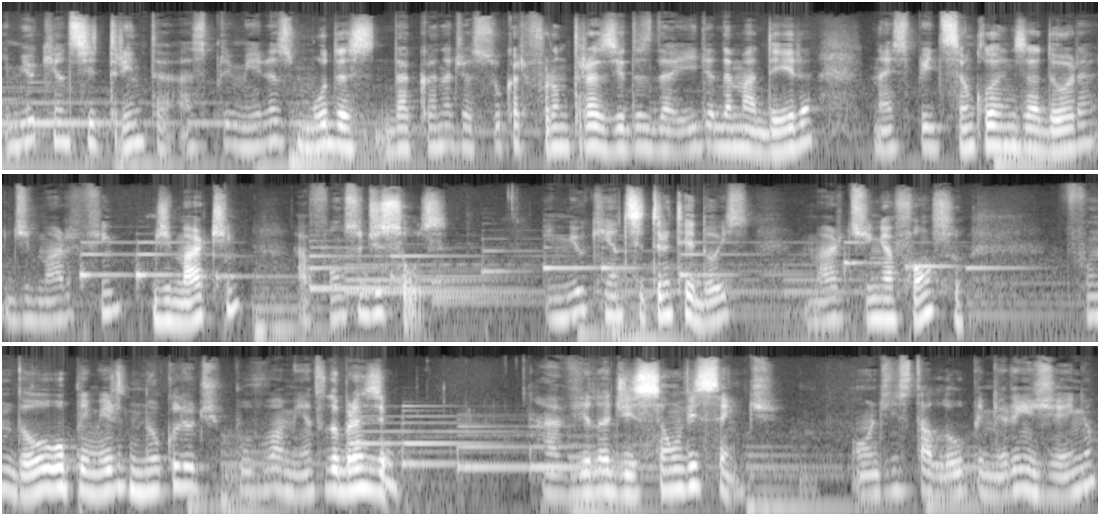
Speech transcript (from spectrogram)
Em 1530, as primeiras mudas da cana-de-açúcar foram trazidas da Ilha da Madeira na expedição colonizadora de, Marfim, de Martim Afonso de Souza. Em 1532, Martim Afonso fundou o primeiro núcleo de povoamento do Brasil, a vila de São Vicente, onde instalou o primeiro engenho,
